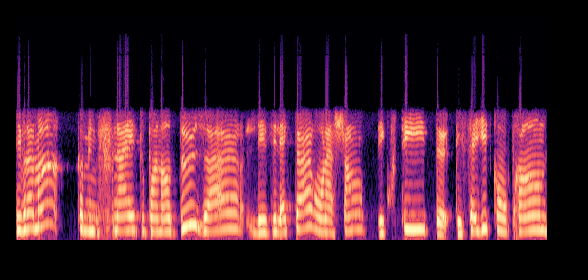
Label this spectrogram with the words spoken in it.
C'est vraiment comme une fenêtre où pendant deux heures, les électeurs ont la chance d'écouter, d'essayer de, comprendre.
